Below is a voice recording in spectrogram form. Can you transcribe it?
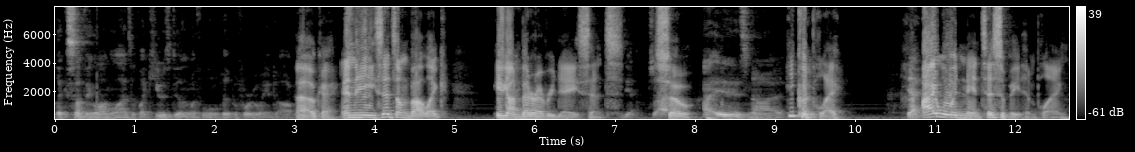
like something along the lines of like he was dealing with a little bit before going into Auburn. Uh, okay. And he said something about like he's gotten better every day since. yeah, so, So I, I, it is not. he could play. Yeah, I wouldn't anticipate him playing.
